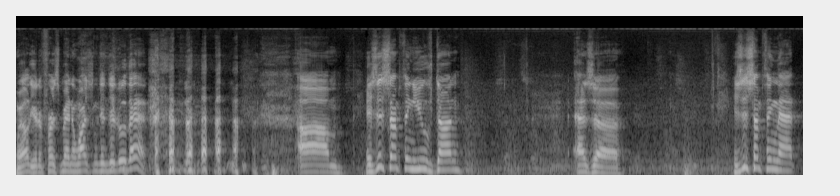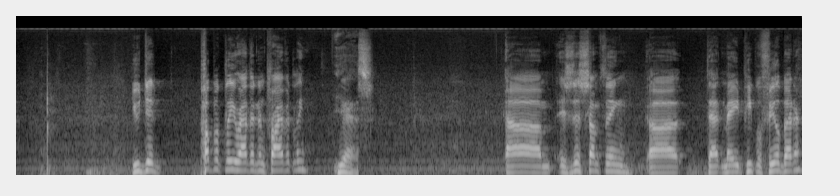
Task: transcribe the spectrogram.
Well, you're the first man in Washington to do that. um, is this something you've done as a. Is this something that you did publicly rather than privately? Yes. Um, is this something uh, that made people feel better?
